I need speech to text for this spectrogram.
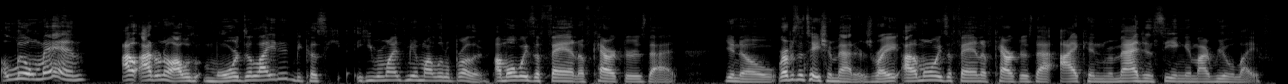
a little man, I, I don't know, I was more delighted because he, he reminds me of my little brother. I'm always a fan of characters that you know, representation matters, right? I'm always a fan of characters that I can imagine seeing in my real life,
